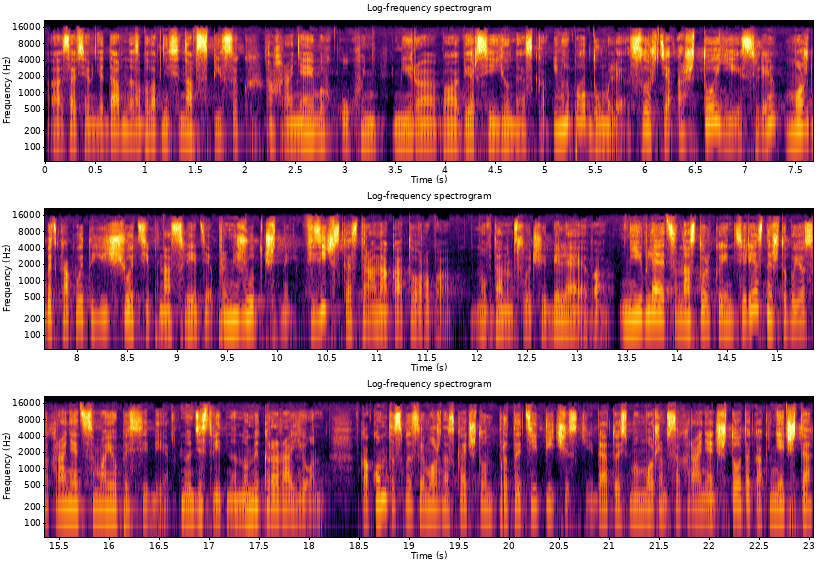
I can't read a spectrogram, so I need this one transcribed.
а, совсем недавно была внесена в список охраняемых кухонь мира по версии ЮНЕСКО. И мы подумали, слушайте, а что если, может быть, какой-то еще тип наследия, промежуточный, физическая сторона которого, ну, в данном случае Беляева, не является настолько интересной, чтобы ее сохранять самое по себе. Но действительно, но микрорайон. В каком-то смысле можно сказать, что он прототипический, да, то есть мы можем сохранять что-то как нечто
